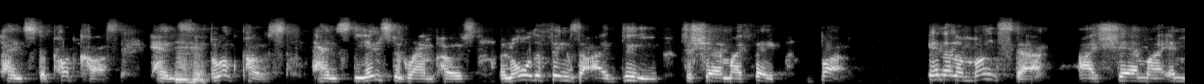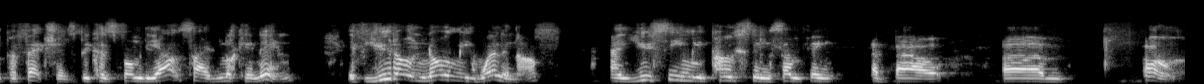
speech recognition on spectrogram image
hence the podcast, hence mm-hmm. the blog post, hence the Instagram post, and all the things that I do to share my faith. But in and amongst that, I share my imperfections because from the outside looking in, if you don't know me well enough and you see me posting something about, um, oh,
